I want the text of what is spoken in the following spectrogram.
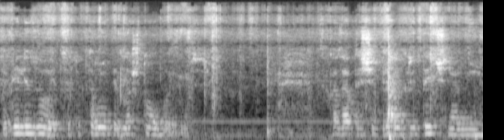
Стабілізується, тобто ми підлаштовуємось. Сказати, що прям критично ні.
